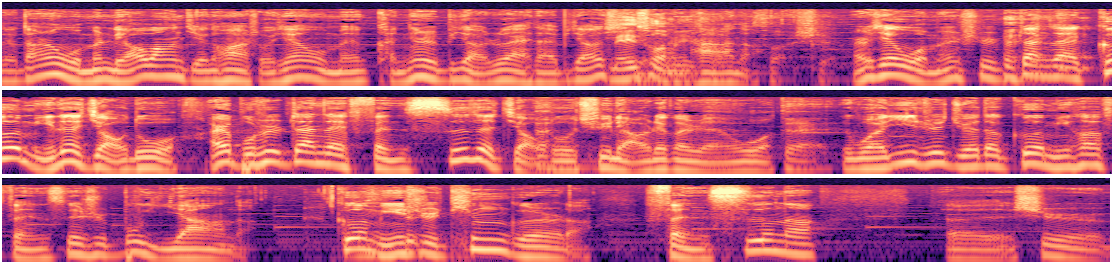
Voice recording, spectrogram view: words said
对，当然我们聊王杰的话，首先我们肯定是比较热爱他，比较喜没错没错欢他的，没错是。而且我们是站在歌迷的角度，而不是站在粉丝的角度去聊这个人物。对，我一直觉得歌迷和粉丝是不一样的，歌迷是听歌的，粉丝呢，呃，是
